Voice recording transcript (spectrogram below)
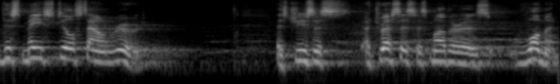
this may still sound rude, as Jesus addresses his mother as woman.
